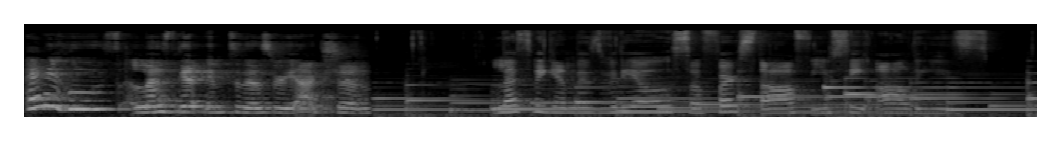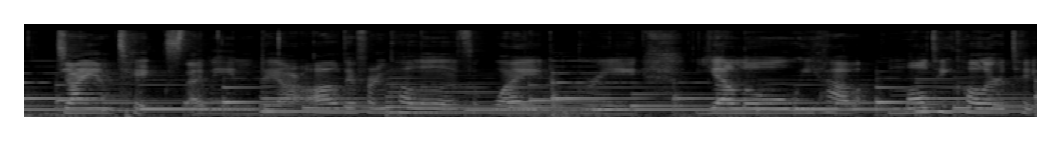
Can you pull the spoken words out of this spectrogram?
Anywho's, let's get into this reaction. Let's begin this video. So first off, you see all these giant ticks. I mean, they are all different colors, white, gray, yellow. We have multicolored ticks,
